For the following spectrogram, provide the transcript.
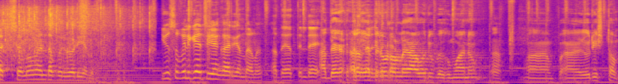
നല്ല ക്ഷമ വേണ്ട പരിപാടിയാണ്. യൂസഫ് അലിക്ക് ചെയ്യാൻ കാര്യം എന്താണ്? അദ്ദേഹത്തിന്റെ അദ്ദേഹത്തിനോടുള്ള ആ ഒരു ബഹുമാനം ഒരു ഇഷ്ടം.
